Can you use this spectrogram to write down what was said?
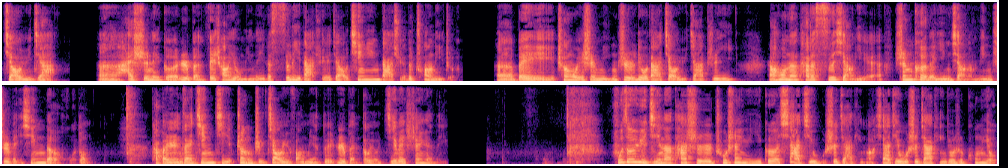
教育家，呃，还是那个日本非常有名的一个私立大学叫清英大学的创立者，呃，被称为是明治六大教育家之一。然后呢，他的思想也深刻的影响了明治维新的活动。他本人在经济、政治、教育方面对日本都有极为深远的。福泽谕吉呢，他是出生于一个下级武士家庭啊。下级武士家庭就是空有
